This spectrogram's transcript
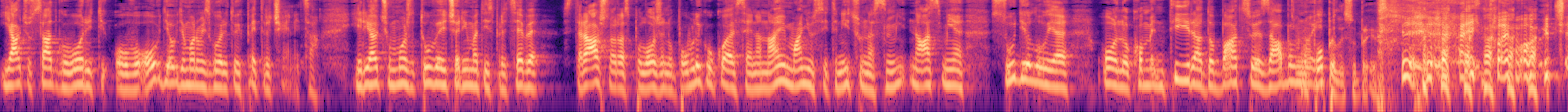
ja ću sad govoriti ovo ovdje, ovdje moram izgovoriti ovih pet rečenica. Jer ja ću možda tu večer imati ispred sebe strašno raspoloženu publiku koja se na najmanju sitnicu nasmi- nasmije, sudjeluje, ono, komentira, dobacuje zabavno. i- Popili su prije. I to je moguće.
